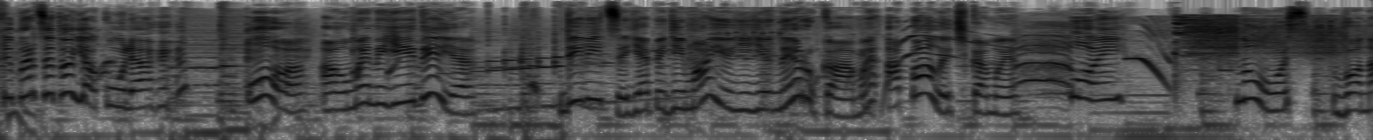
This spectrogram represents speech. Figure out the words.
тепер це твоя куля. О, а у мене є ідея. Дивіться, я підіймаю її не руками, а паличками. Ой. Ну ось, вона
